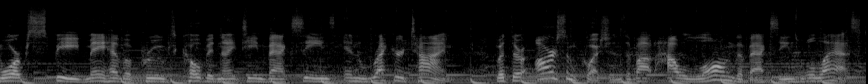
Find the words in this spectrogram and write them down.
Warp Speed may have approved COVID 19 vaccines in record time, but there are some questions about how long the vaccines will last.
